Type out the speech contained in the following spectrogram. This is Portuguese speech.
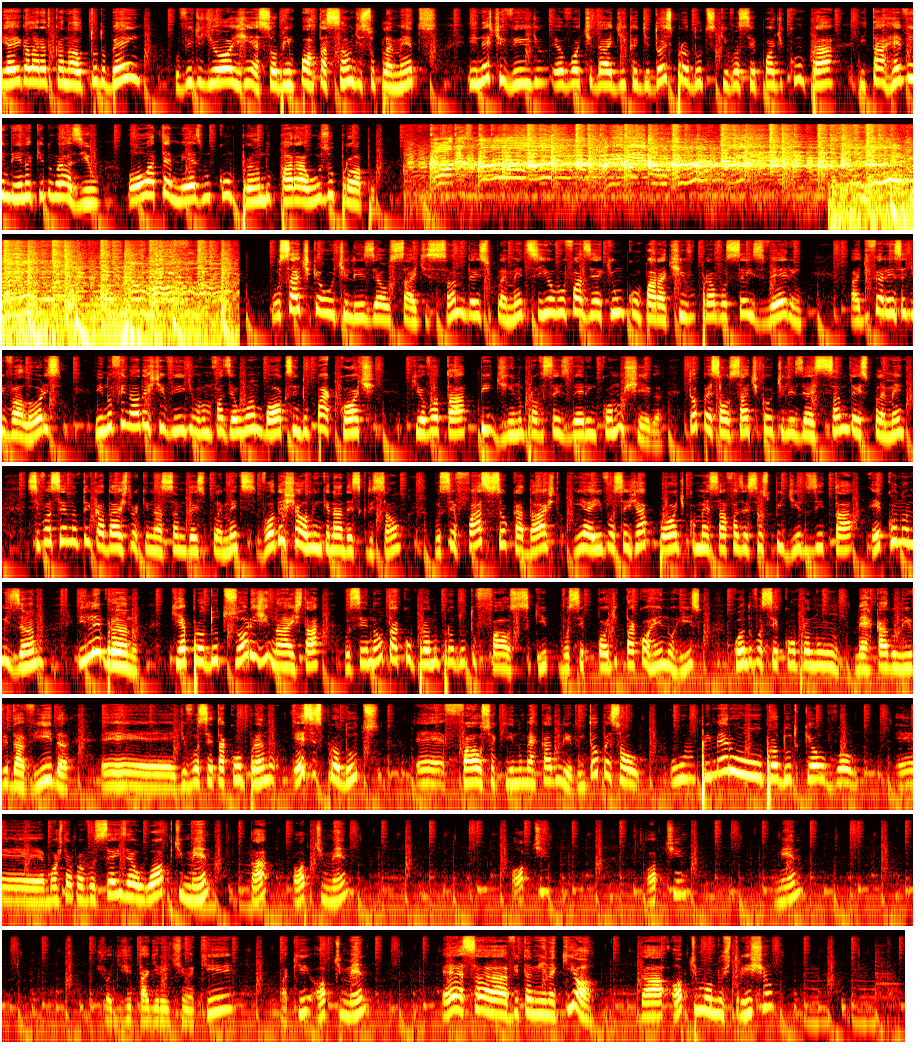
E aí galera do canal, tudo bem? O vídeo de hoje é sobre importação de suplementos e neste vídeo eu vou te dar a dica de dois produtos que você pode comprar e estar tá revendendo aqui no Brasil ou até mesmo comprando para uso próprio. O site que eu utilizo é o site Someday Suplementos e eu vou fazer aqui um comparativo para vocês verem a diferença de valores e no final deste vídeo vamos fazer o unboxing do pacote que eu vou estar tá pedindo para vocês verem como chega. Então pessoal, o site que eu utilizo é Someday Supplement. Se você não tem cadastro aqui na Someday Supplements, vou deixar o link na descrição. Você faça o seu cadastro e aí você já pode começar a fazer seus pedidos e tá economizando. E lembrando que é produtos originais, tá? Você não está comprando produto falso, que você pode estar tá correndo risco quando você compra num Mercado Livre da vida, é, de você estar tá comprando esses produtos é, falso aqui no Mercado Livre. Então, pessoal, o primeiro produto que eu vou é, mostrar para vocês é o Optiman, tá? Optiman. Opt. Optiman. Deixa eu digitar direitinho aqui. Aqui, Optiman. Essa vitamina aqui, ó, da Optimum Nutrition.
